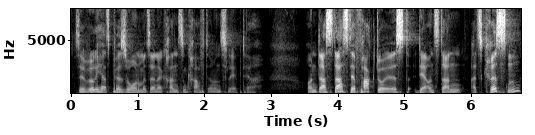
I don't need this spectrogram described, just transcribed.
Dass er wirklich als Person und mit seiner ganzen Kraft in uns lebt, ja. Und dass das der Faktor ist, der uns dann als Christen,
